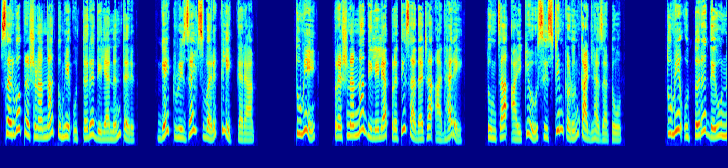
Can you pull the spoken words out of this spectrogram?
सर्व प्रश्नांना तुम्ही उत्तरं दिल्यानंतर गेट रिझल्ट्सवर क्लिक करा. तुम्ही प्रश्नांना दिलेल्या प्रतिसादाच्या आधारे तुमचा आयक्यू सिस्टीमकडून काढला जातो. तुम्ही उत्तरं देऊ न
